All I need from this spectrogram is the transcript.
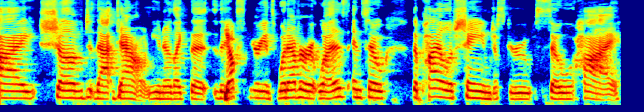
i shoved that down you know like the the Yep. experience whatever it was and so the pile of shame just grew so high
